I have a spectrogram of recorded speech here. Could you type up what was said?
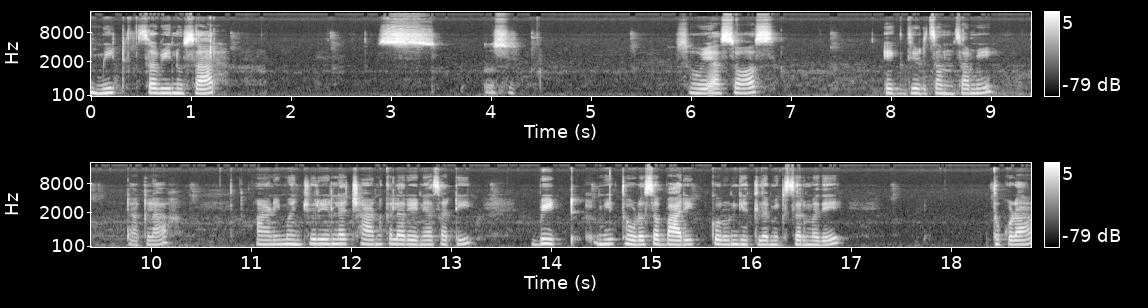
मीठ चवीनुसार सोया सॉस एक दीड चमचा मी टाकला. आणि मंचुरियनला छान कलर येण्यासाठी बीट मी थोडंसं बारीक करून घेतलं मिक्सरमध्ये. तुकडा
